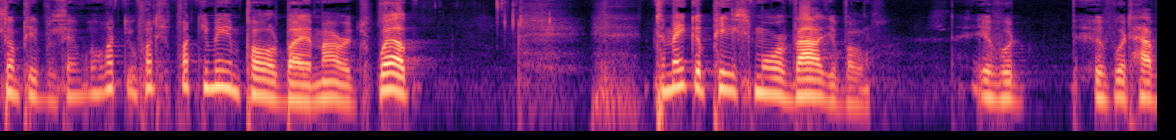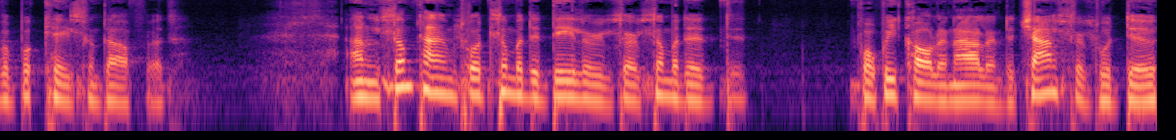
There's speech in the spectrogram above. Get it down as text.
some people say, well, what, what, what do you mean, Paul, by a marriage? Well, to make a piece more valuable, it would it would have a bookcase on top of it. And sometimes what some of the dealers or some of the, the what we call in Ireland the chancellors would do,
